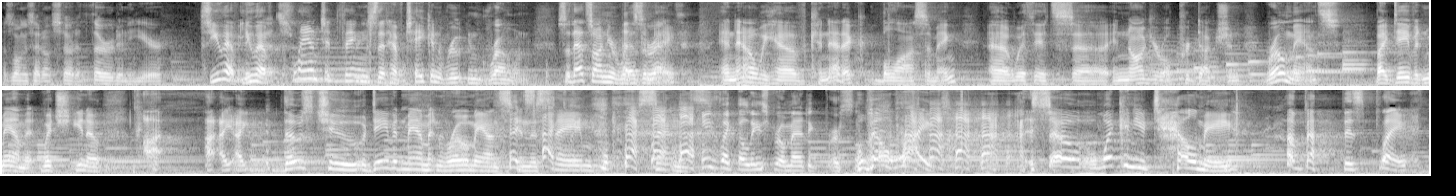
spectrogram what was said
as long as I don't start a third in a year. So you have you have planted things that have taken root and grown. So that's on your That's resume. correct. And now we have Kinetic blossoming uh, with its uh, inaugural production, Romance, by David Mamet. Which you know, I, I, I those two, David Mamet and Romance, in the same sentence. He's like the least romantic person. Well, right. so, what can you tell me about this play?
